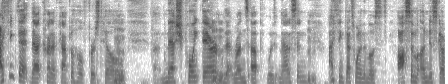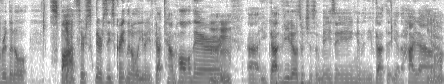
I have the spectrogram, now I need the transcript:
I think that that kind of Capitol Hill, First Hill Mm-hmm. uh, mesh point there that runs up. What is it, Madison? Mm-hmm. I think that's one of the most awesome undiscovered little spots. There's there's these great little you know you've got Town Hall there. Mm-hmm. uh, you've got Vito's, which is amazing, and then you've got the yeah the hideout. Yeah.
